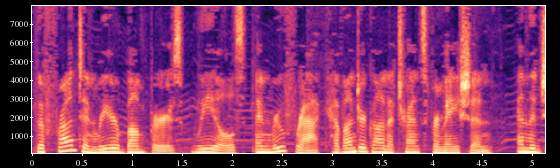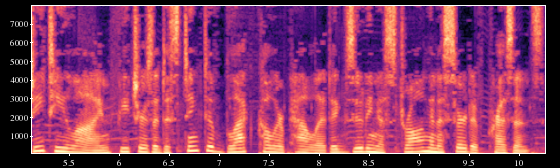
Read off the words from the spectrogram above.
The front and rear bumpers, wheels, and roof rack have undergone a transformation, and the GT line features a distinctive black color palette exuding a strong and assertive presence,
